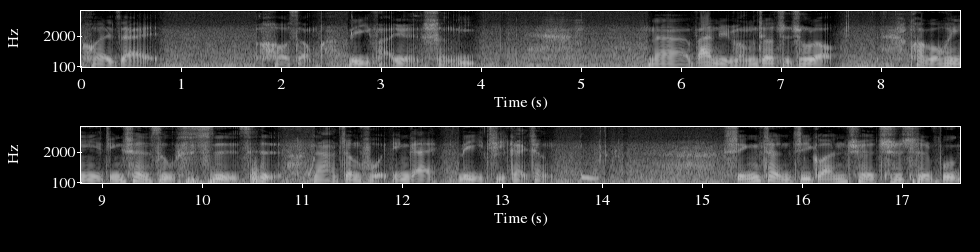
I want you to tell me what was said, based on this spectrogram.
会在后送立法院审议。那伴侣盟就指出了。跨国婚姻已经胜诉四次，那政府应该立即改正。行政机关却迟迟不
